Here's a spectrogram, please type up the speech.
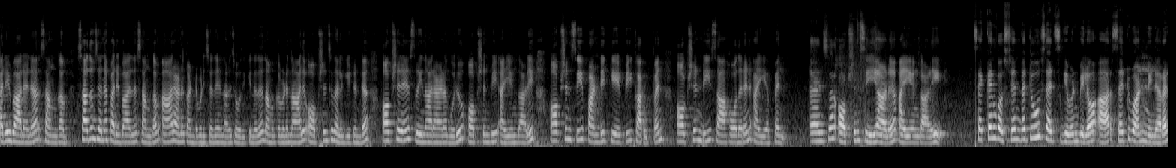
Paripalana Sangham Sadhujana പരിപാലന സംഘം ആരാണ് കണ്ടുപിടിച്ചത് എന്നാണ് ചോദിക്കുന്നത് നമുക്കിവിടെ നാല് ഓപ്ഷൻസ് നൽകിയിട്ടുണ്ട് option A Sree Narayana Guru option B Ayyankali option C Pandit K P Karuppan option D Sahodaran Ayyappan answer option C ആണ് Ayyankali second question the two sets given below are set one mineral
